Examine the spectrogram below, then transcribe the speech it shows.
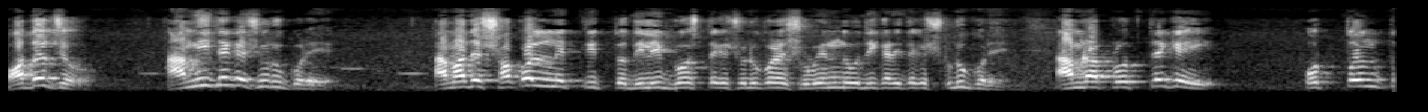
অথচ আমি থেকে শুরু করে আমাদের সকল নেতৃত্ব, দিলীপ ঘোষ থেকে শুরু করে শুভেন্দু অধিকারী থেকে শুরু করে আমরা প্রত্যেকেই অত্যন্ত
